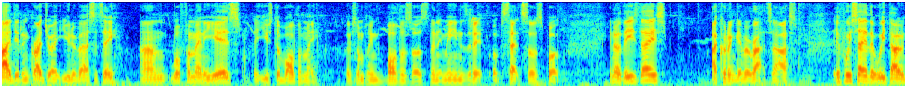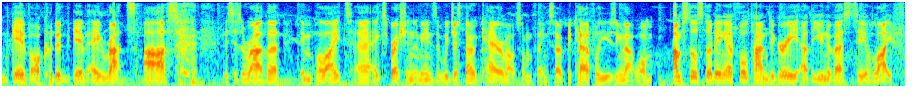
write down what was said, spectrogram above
I didn't graduate university, and well, for many years it used to bother me. If something bothers us, then it means that it upsets us. But you know, these days, I couldn't give a rat's ass. If we say that we don't give or couldn't give a rat's ass, this is a rather impolite uh, expression that means that we just don't care about something. So be careful using that one. I'm still studying a full-time degree at the University of Life,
